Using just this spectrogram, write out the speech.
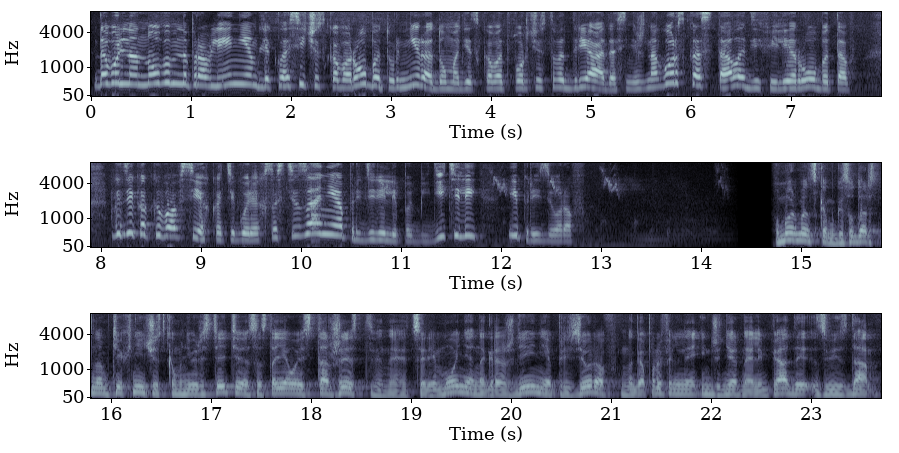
Довольно новым направлением для классического робо-турнира Дома детского творчества «Дриада» Снежногорска стало дефиле роботов, где, как и во всех категориях состязания, определили победителей и призеров. В Мурманском государственном техническом университете состоялась торжественная церемония награждения призеров многопрофильной инженерной олимпиады «Звезда».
